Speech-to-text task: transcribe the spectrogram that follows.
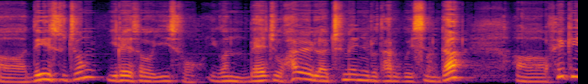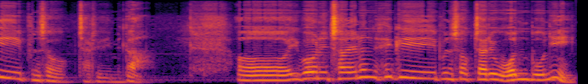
어, 4수 중 1에서 2수. 이건 매주 화요일 날 주메뉴로 다루고 있습니다. 어, 회귀 분석 자료입니다. 어, 이번 2차에는 회귀 분석 자료 원본이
